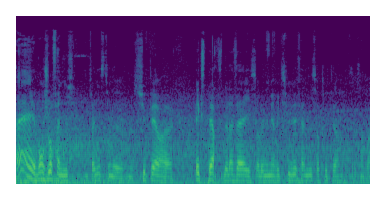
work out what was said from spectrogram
Eh, bonjour Fanny Fanny, c'est une, super euh, experte de la veille sur le numérique. Suivez Fanny sur Twitter, c'est sympa.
